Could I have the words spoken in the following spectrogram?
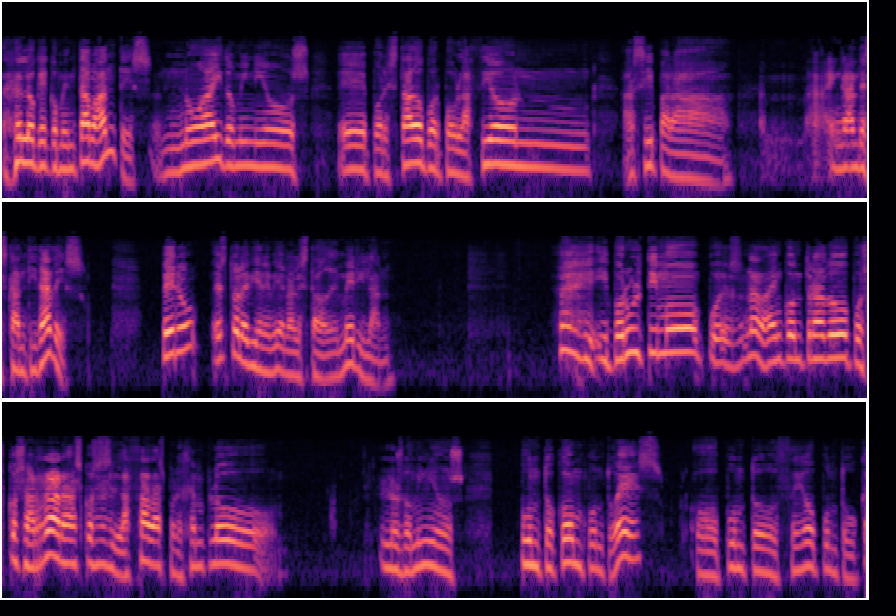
lo que comentaba antes, no hay dominios eh, por estado, por población, así para en grandes cantidades. Pero esto le viene bien al estado de Maryland. Y por último, pues nada, he encontrado pues cosas raras, cosas enlazadas, por ejemplo, los dominios .com.es o .co.uk,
